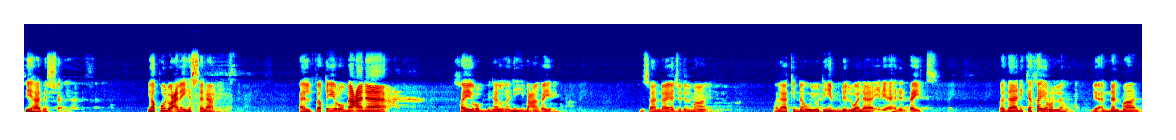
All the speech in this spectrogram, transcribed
في هذا الشأن. يقول عليه السلام الفقير معنا خير من الغني مع غيرنا. إنسان لا يجد المال ولكنه يديم بالولاء لأهل البيت. فذلك خير له لأن المال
